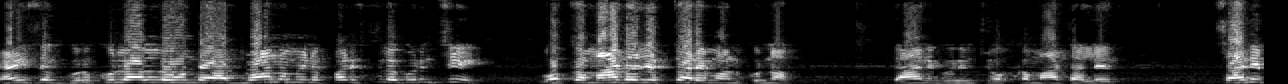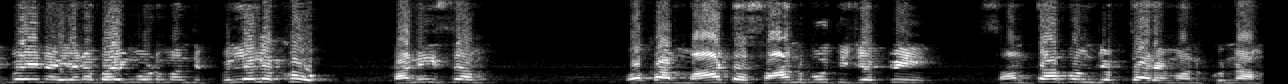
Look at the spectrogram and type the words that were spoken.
కనీసం గురుకులాల్లో ఉండే అధ్వానమైన పరిస్థితుల గురించి ఒక్క మాట చెప్తారేమో అనుకున్నాం. దాని గురించి ఒక్క మాట లేదు. చనిపోయిన ఎనభై మూడు మంది పిల్లలకు కనీసం ఒక మాట సానుభూతి చెప్పి సంతాపం చెప్తారేమో అనుకున్నాం.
